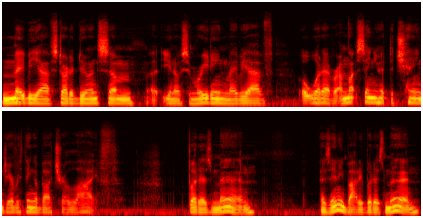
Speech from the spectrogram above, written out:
maybe I've started doing some, uh, you know, some reading. Maybe I've uh, whatever. I'm not saying you have to change everything about your life, but as men, as anybody, but as men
